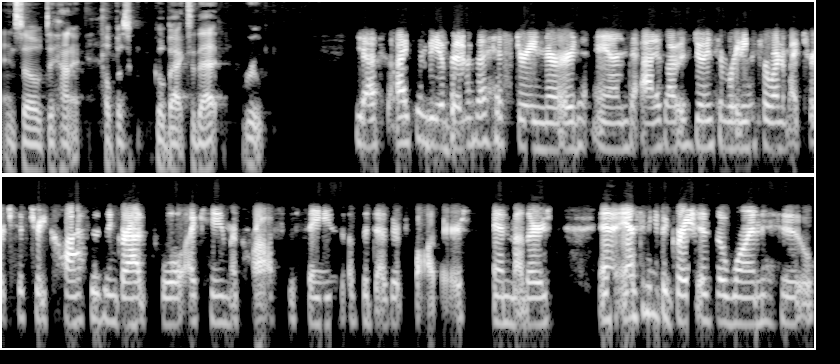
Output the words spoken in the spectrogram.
And so, to kind of help us go back to that root. Yes, I can be a bit of a history nerd. And as I was doing some reading for one of my church history classes in grad school, I came across the sayings of the desert fathers and mothers. And Anthony the Great is the one who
